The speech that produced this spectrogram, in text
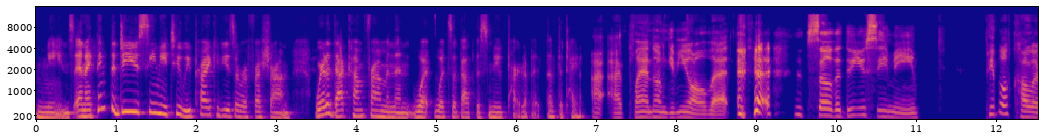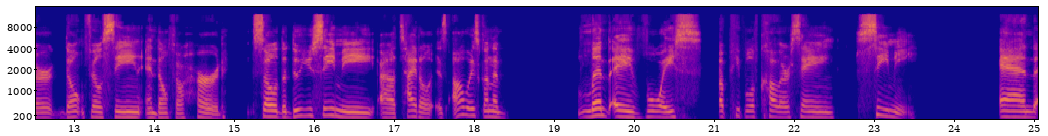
means. And I think the do you see me too? We probably could use a refresher on where did that come from and then what what's about this new part of it of the title. I, I planned on giving you all that. so the do you see me? People of color don't feel seen and don't feel heard. So the do you see me uh, title is always going to lend a voice of people of color saying, see me. And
